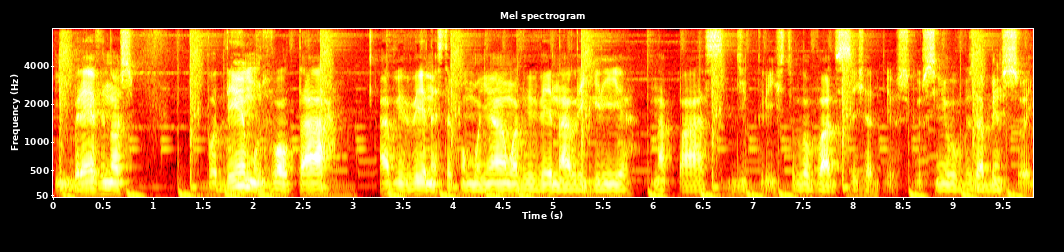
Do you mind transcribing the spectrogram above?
em breve nós podemos voltar a viver nesta comunhão, a viver na alegria, na paz de Cristo. Louvado seja Deus. Que o Senhor vos abençoe.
